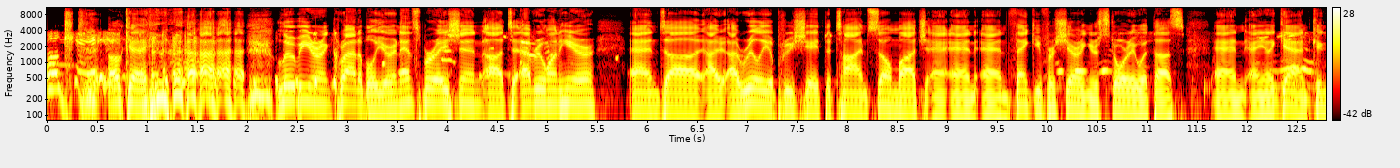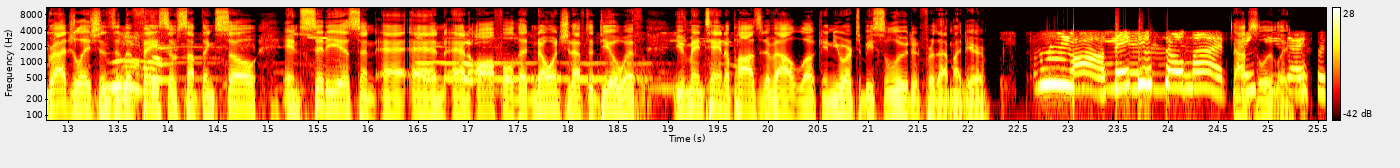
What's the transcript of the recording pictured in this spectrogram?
Okay. Okay. Luby, you're incredible. You're an inspiration uh, to everyone here. And uh, I, I really appreciate the time so much. And, and, and thank you for sharing your story with us. And, and again, congratulations in the face of something so insidious and, and, and awful that no one should have to deal with. You've maintained a positive outlook, and you are to be saluted for that, my dear. Oh, thank you so much. Absolutely. Thank you guys for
